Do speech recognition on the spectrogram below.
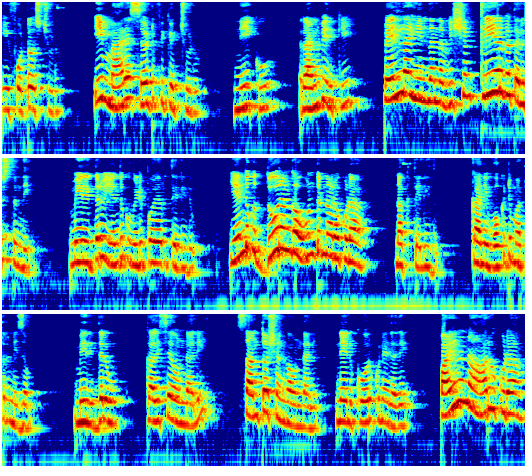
ఈ ఫొటోస్ చూడు. ఈ మ్యారేజ్ సర్టిఫికెట్ చూడు. నీకు రణ్వీర్కి పెళ్ళయిందన్న విషయం క్లియర్గా తెలుస్తుంది. మీరిద్దరూ ఎందుకు విడిపోయారో తెలీదు. ఎందుకు దూరంగా ఉంటున్నారో కూడా నాకు తెలీదు. కానీ ఒకటి మాత్రం నిజం. మీరిద్దరూ కలిసే ఉండాలి సంతోషంగా ఉండాలి. నేను కోరుకునేది అదే. పైన ఆరు కూడా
